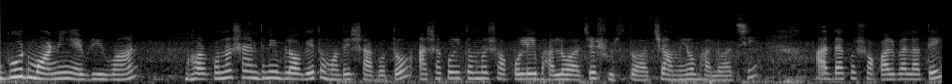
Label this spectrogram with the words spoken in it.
গুড মর্নিং এভরিওয়ান ঘরকোনো সায়ন্তনী ব্লগে তোমাদের স্বাগত। আশা করি তোমরা সকলেই ভালো আছো, সুস্থ আছো, আমিও ভালো আছি। আর দেখো, সকালবেলাতেই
